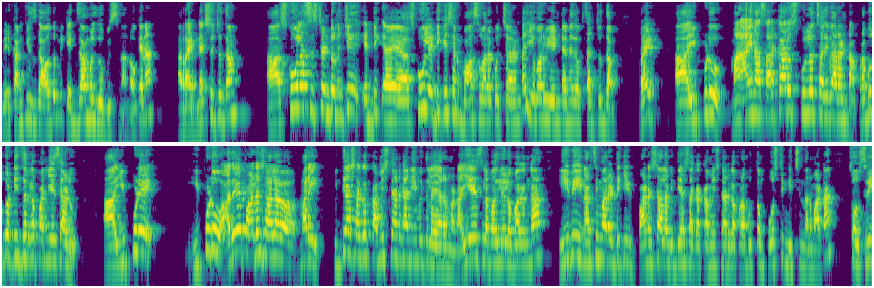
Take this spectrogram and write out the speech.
మీరు కన్ఫ్యూజ్ కావద్దు. మీకు ఎగ్జాంపుల్ చూపిస్తున్నాను. ఓకేనా రైట్ నెక్స్ట్ చూద్దాం. ఆ, స్కూల్ అసిస్టెంట్ నుంచి ఎడ్యు స్కూల్ ఎడ్యుకేషన్ బాస్ వరకు వచ్చారంట. ఎవరు ఏంటి అనేది ఒకసారి చూద్దాం. రైట్ ఇప్పుడు మన ఆయన సర్కారు స్కూల్లో చదివారంట. ప్రభుత్వ టీచర్గా పనిచేశాడు. ఆ, ఇప్పుడే ఇప్పుడు అదే పాఠశాల మరి విద్యాశాఖ కమిషనర్గా నియమితులయ్యారన్నమాట. ఐఏఎస్ల బదిలీలో భాగంగా ఈవి నరసింహారెడ్డికి పాఠశాల విద్యాశాఖ కమిషనర్గా ప్రభుత్వం పోస్టింగ్ ఇచ్చిందనమాట సో శ్రీ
